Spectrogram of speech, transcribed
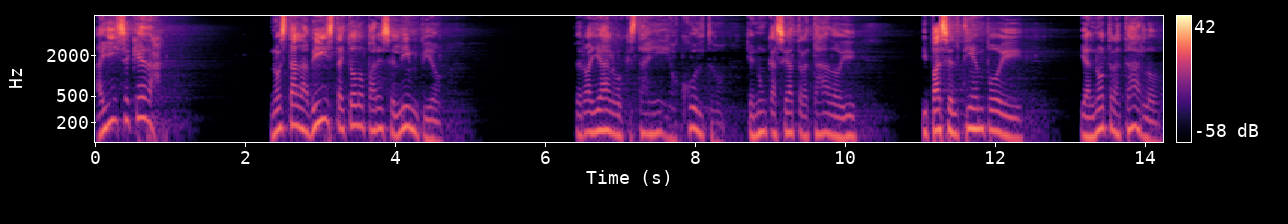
Ahí se queda. No está a la vista y todo parece limpio. Pero hay algo que está ahí oculto, que nunca se ha tratado y, y pasa el tiempo y, y al no tratarlo,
